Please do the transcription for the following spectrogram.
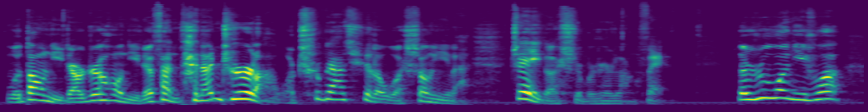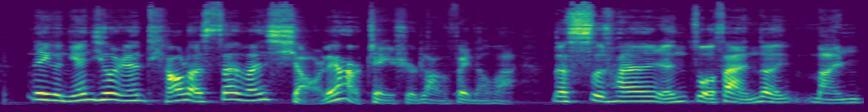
我到你这儿之后，你这饭太难吃了，我吃不下去了，我剩一碗，这个是不是浪费？那如果你说那个年轻人调了三碗小料，这是浪费的话，那四川人做饭那满。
